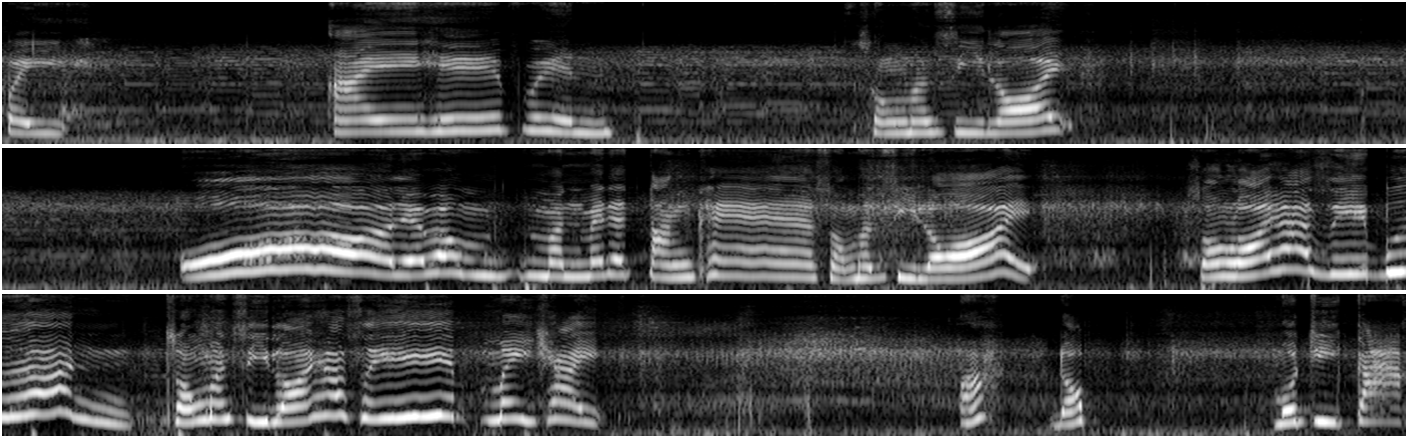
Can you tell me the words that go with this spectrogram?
ไป I h a v e n 2,400 โอ้เรียกว่ามันไม่ได้ตังค์แค่ 2,400 250 เพื่อน 2,450 ไม่ใช่ ดบโมจิกาก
